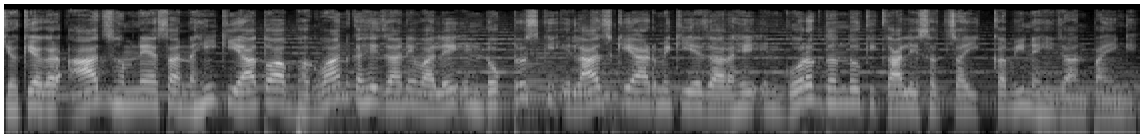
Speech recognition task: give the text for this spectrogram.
क्योंकि अगर आज हमने ऐसा नहीं किया तो आप भगवान कहे जाने वाले इन डॉक्टर्स की इलाज की आड़ में किए जा रहे इन गोरख धंधों की काली सच्चाई कभी नहीं जान पाएँगे।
